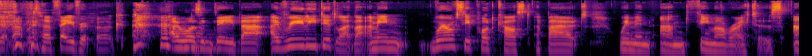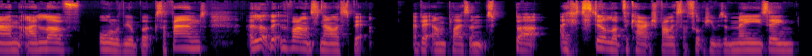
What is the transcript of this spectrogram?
that that was her favourite book. I was indeed that. I really did like that. I mean, we're obviously a podcast about women and female writers, and I love all of your books. I found a little bit of the violence analysis bit a bit unpleasant, but I still love the character of Alice. I thought she was amazing.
